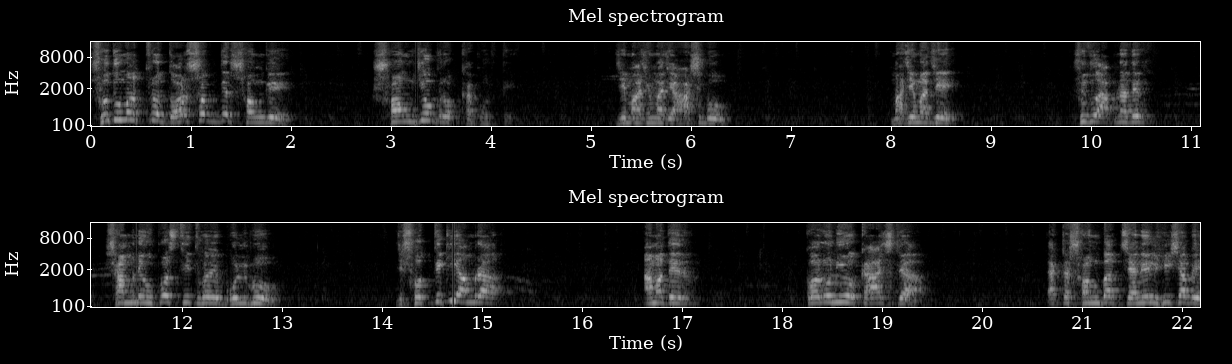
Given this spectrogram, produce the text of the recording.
শুধুমাত্র দর্শকদের সঙ্গে সংযোগ রক্ষা করতে। যে মাঝে মাঝে আসব, মাঝে মাঝে শুধু আপনাদের সামনে উপস্থিত হয়ে বলব যে সত্যি কি আমরা আমাদের করণীয় কাজটা একটা সংবাদ চ্যানেল হিসাবে,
